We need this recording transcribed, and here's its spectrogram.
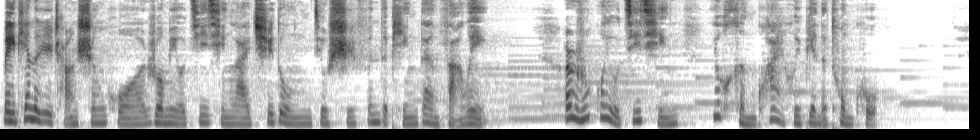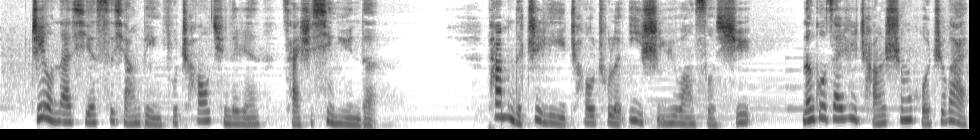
每天的日常生活，若没有激情来驱动，就十分的平淡乏味；而如果有激情，又很快会变得痛苦。只有那些思想禀赋超群的人，才是幸运的，他们的智力超出了意识欲望所需。能够在日常生活之外，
